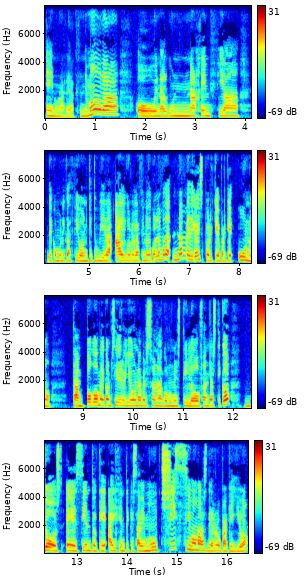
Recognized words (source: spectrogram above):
en una redacción de moda o en alguna agencia de comunicación que tuviera algo relacionado con la moda. No me digáis por qué, porque uno, tampoco me considero yo una persona con un estilo fantástico. Dos, eh, siento que hay gente que sabe muchísimo más de ropa que yo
